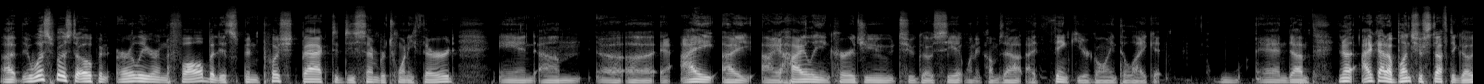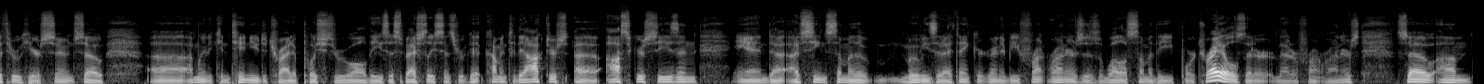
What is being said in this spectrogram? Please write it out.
Uh, it was supposed to open earlier in the fall, but it's been pushed back to December 23rd. And um, uh, uh, I, I, I highly encourage you to go see it when it comes out. I think you're going to like it and um, you know I've got a bunch of stuff to go through here soon, so uh, I'm going to continue to try to push through all these, especially since we're coming to the Oscars, uh, Oscar season, and uh, I've seen some of the movies that I think are going to be front runners, as well as some of the portrayals that are that are front runners. So. Um,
